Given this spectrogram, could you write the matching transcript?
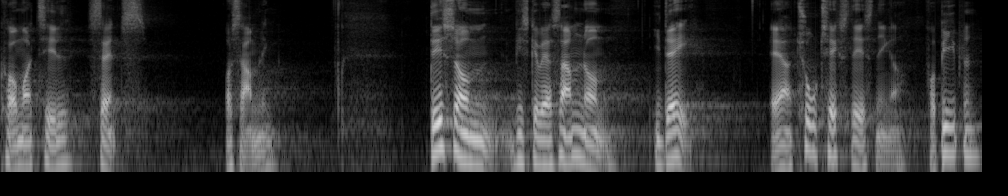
kommer til sans og samling. Det, som vi skal være sammen om i dag, er to tekstlæsninger fra Bibelen,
